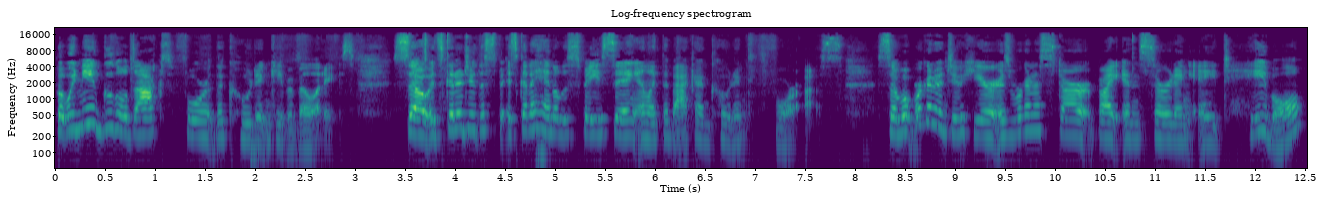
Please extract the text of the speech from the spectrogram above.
but we need Google Docs for the coding capabilities. So it's going to do this, it's going to handle the spacing and like the backend coding for us. So what we're going to do here is we're going to start by inserting a table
